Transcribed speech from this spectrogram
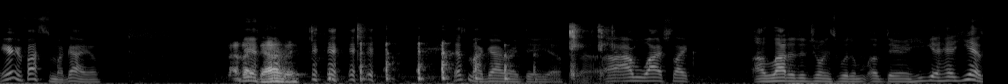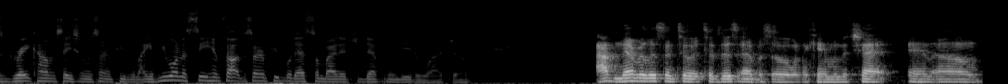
Aaron Foster's my guy, yo. Not that guy, man. That's my guy right there, yo. I, I watched like a lot of the joints with him up there, and he get, he has great conversations with certain people. Like if you want to see him talk to certain people, that's somebody that you definitely need to watch, yo. I've never listened to it to this episode when it came in the chat, and um,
